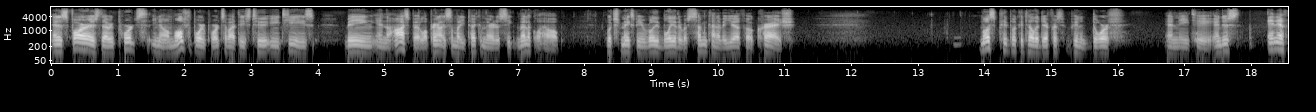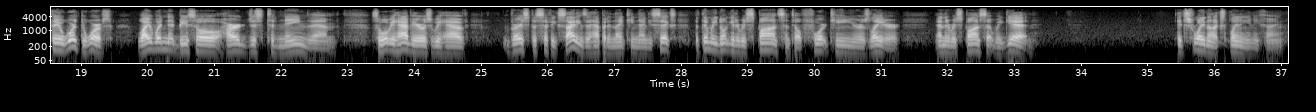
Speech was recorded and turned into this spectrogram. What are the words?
And as far as the reports, you know, multiple reports about these two ETs being in the hospital, apparently somebody took them there to seek medical help, which makes me really believe there was some kind of a UFO crash. Most people could tell the difference between a dwarf and an ET. And just and if they were dwarfs, why wouldn't it be so hard just to name them? So what we have here is we have very specific sightings that happened in 1996, but then we don't get a response until 14 years later. And the response that we get, it's really not explaining anything.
